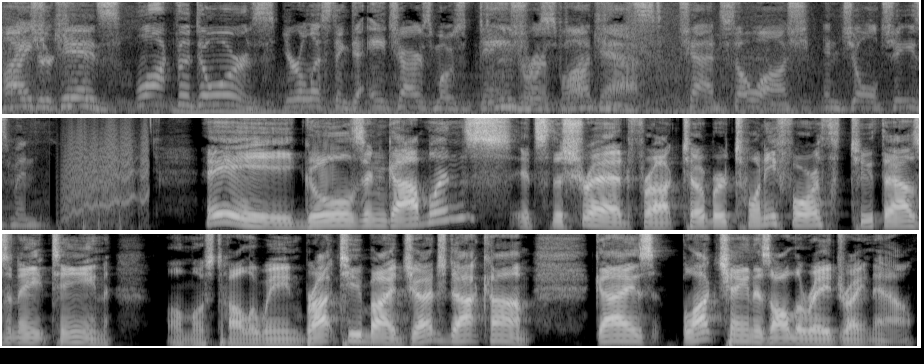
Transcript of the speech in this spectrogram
Hide your kids. Lock the doors. You're listening to HR's most dangerous podcast. Chad Sowash and Joel Cheeseman. Hey, ghouls and goblins. It's the shred for October 24th, 2018. Almost Halloween. Brought to you by Judge.com. Guys, blockchain is all the rage right now.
